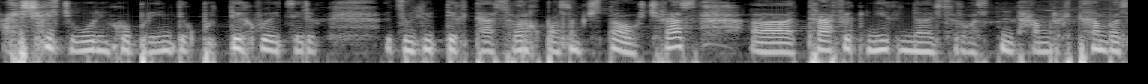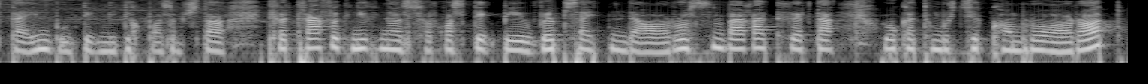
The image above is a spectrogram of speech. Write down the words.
ашиглаж өөрийнхөө брендийг бүтээх вэ зэрэг зүйлүүдийг та сурах боломжтой учраас трафик 1.0 сургалтанд хамрагдах юм бол та энэ бүгдийг мэдэх боломжтой. Тэгэхээр трафик 1.0 сургалтыг би вебсайтанда оруулсан байгаа. Тэгэхээр та uka.com руу ороод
